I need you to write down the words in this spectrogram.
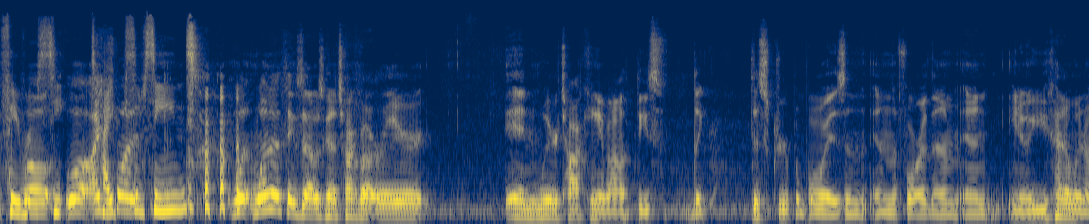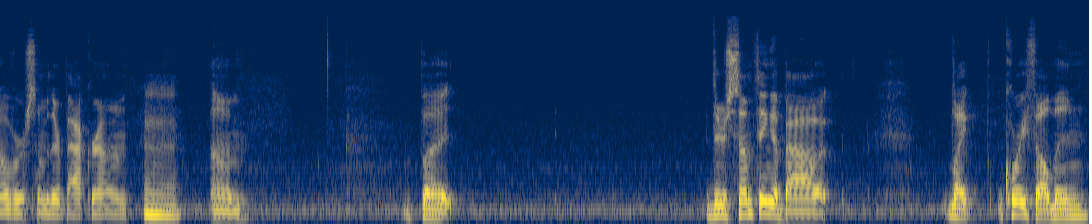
favorite Well- well, types of scenes? one of the things that I was going to talk about earlier, and we were talking about these like this group of boys and, and the four of them, and you know, you kind of went over some of their background. Um, but there's something about like Corey Feldman.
